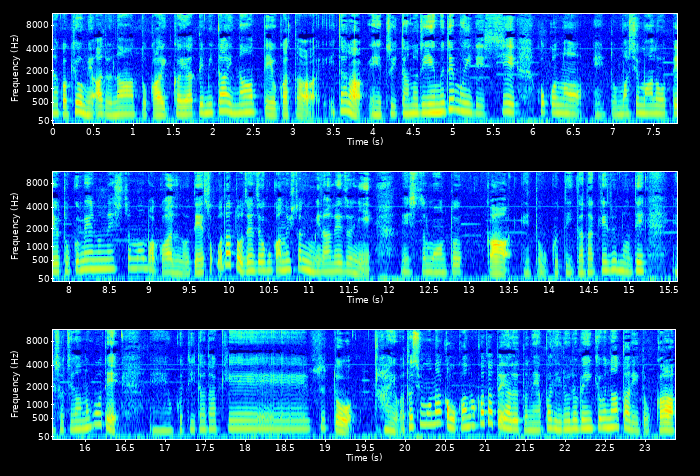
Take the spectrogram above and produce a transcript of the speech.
なんか興味あるなとか一回やってみたいなっていう方いたら、えー、ツイッターの DM でもいいですしここの、えーと、マシュマロっていう匿名の、ね、質問箱あるのでそこだと全然他の人に見られずに、えー、質問とか、えーと、送っていただけるので、えー、そちらの方で、えー、送っていただけるとはい、私もなんか他の方とやるとねやっぱりいろいろ勉強になったりとか、ま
